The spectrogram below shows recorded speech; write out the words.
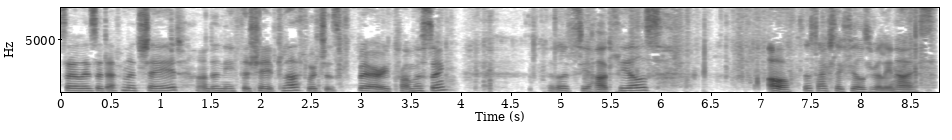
So there's a definite shade underneath the shade cloth, which is very promising. But let's see how it feels. Oh, this actually feels really nice.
